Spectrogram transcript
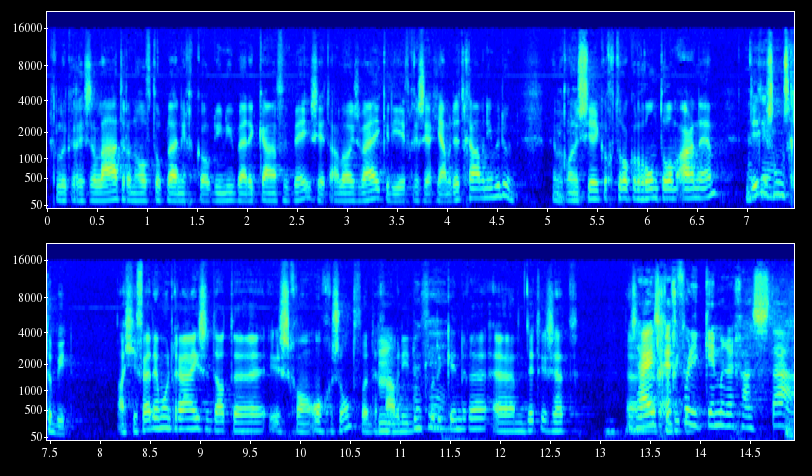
Gelukkig is er later een hoofdopleiding gekomen die nu bij de KNVB zit. Alois Wijken, die heeft gezegd, ja, maar dit gaan we niet meer doen. We hebben gewoon een cirkel getrokken rondom Arnhem. Dit is ons gebied. Als je verder moet reizen, dat eh, is gewoon ongezond. Dat gaan we niet doen voor de kinderen. Ehm, dit is het. Dus eh, hij is echt voor die kinderen gaan staan.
